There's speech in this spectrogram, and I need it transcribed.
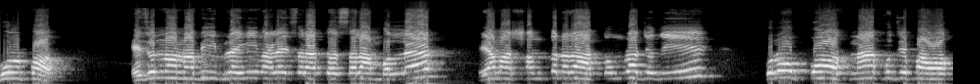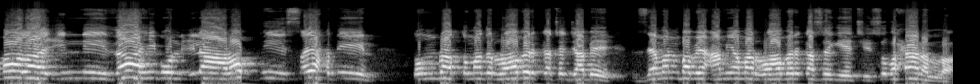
ভুল পথ। এজন্য নবী ইব্রাহিম আলাইসালাম বললেন, এ আমার সন্তানেরা, তোমরা যদি কোন পথ না খুঁজে পাও কলা ইন্নি জাহিবুন ইলা রব্বি সায়াহদিন। তোমরা তোমাদের রবের কাছে যাবে। যেমন ভাবে আমি আমার রবের কাছে গিয়েছি। সুবহানাল্লাহ।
